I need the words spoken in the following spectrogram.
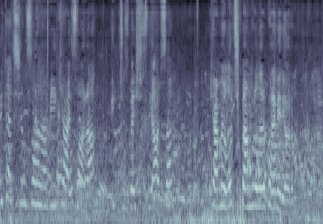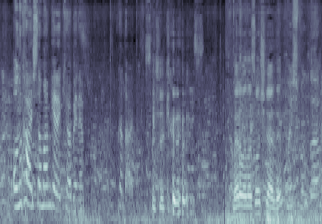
birkaç yıl sonra, bir iki ay sonra 300-500 bir artsa mükemmel olur. Çünkü ben buralara para veriyorum. Onu karşılamam gerekiyor benim. Bu kadar. Teşekkür ederiz. Merhaba Naz, hoş geldin. Hoş buldum.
